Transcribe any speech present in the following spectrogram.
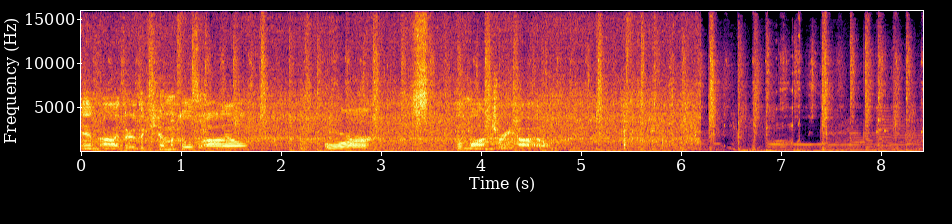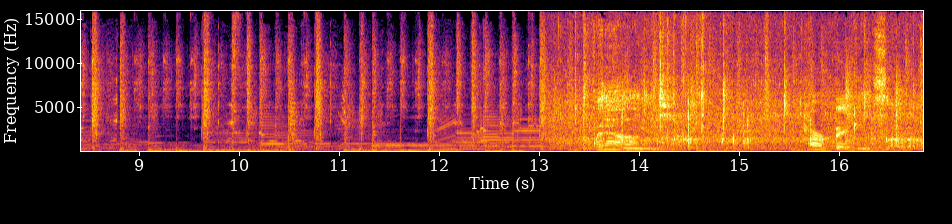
in either the chemicals aisle or the laundry aisle. And our baking soda.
